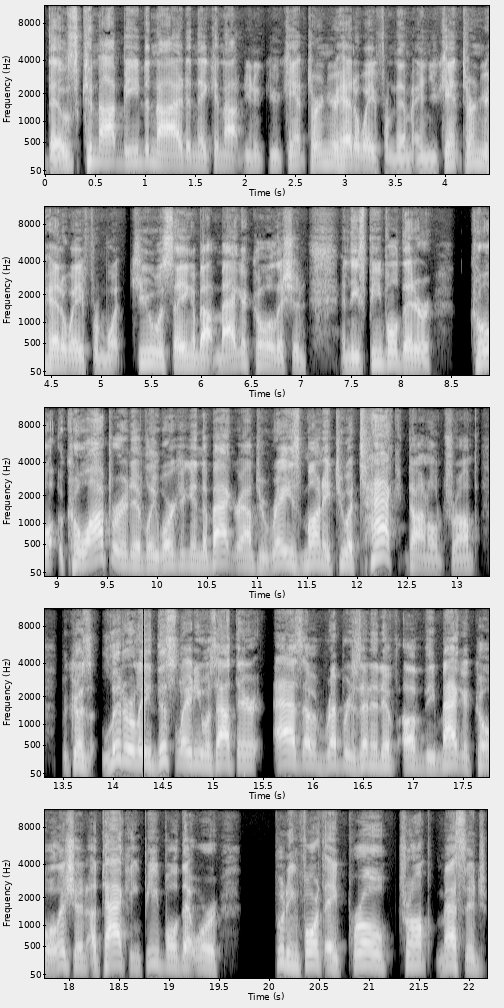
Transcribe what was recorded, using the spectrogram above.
Those cannot be denied and they cannot, you, you can't turn your head away from them. And you can't turn your head away from what Q was saying about MAGA coalition and these people that are co- cooperatively working in the background to raise money to attack Donald Trump because literally this lady was out there as a representative of the MAGA coalition attacking people that were putting forth a pro Trump message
